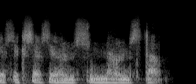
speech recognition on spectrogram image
Music sessions non-stop.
